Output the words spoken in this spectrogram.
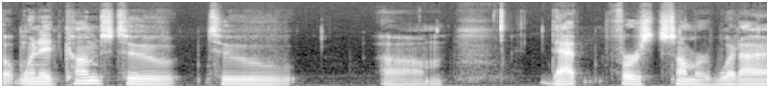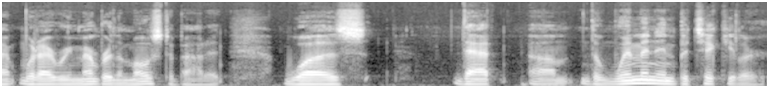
but when it comes to to um, that first summer, what I what I remember the most about it was that um, the women in particular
